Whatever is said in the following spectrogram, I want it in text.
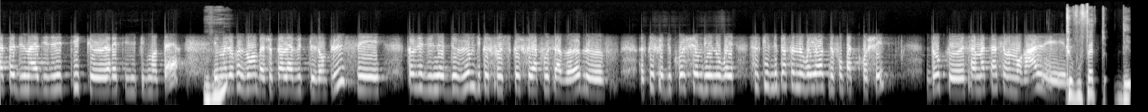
atteinte d'une maladie génétique, euh, pigmentaire, Mhm. Et malheureusement, ben, je perds la vue de plus en plus. Et comme j'ai du net de vue, on me dit que je, fais, que je fais la fausse aveugle. Euh, parce que je fais du crochet, on me dit non, ce que les personnes non-voyantes ne font pas de crochet. Donc euh, ça m'atteint sur le moral. Et... Que vous faites des.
